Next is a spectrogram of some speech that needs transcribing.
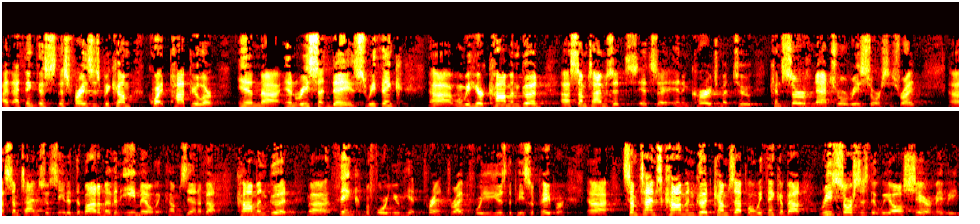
I, I think this, this phrase has become quite popular in, uh, in recent days. We think uh, when we hear common good, uh, sometimes it's, it's a, an encouragement to conserve natural resources, right? Uh, sometimes you'll see it at the bottom of an email that comes in about common good. Uh, think before you hit print, right? Before you use the piece of paper. Uh, sometimes common good comes up when we think about resources that we all share, maybe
